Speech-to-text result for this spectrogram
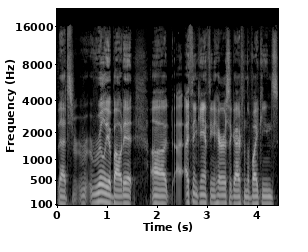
that's r- really about it. Uh, I think Anthony Harris, a guy from the Vikings,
